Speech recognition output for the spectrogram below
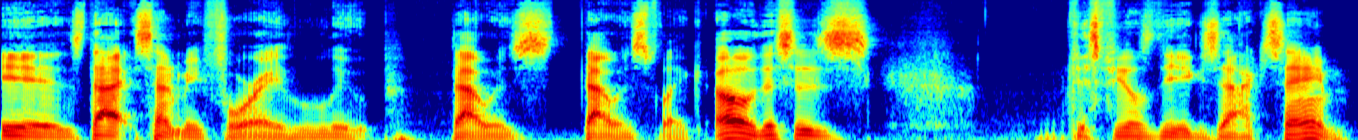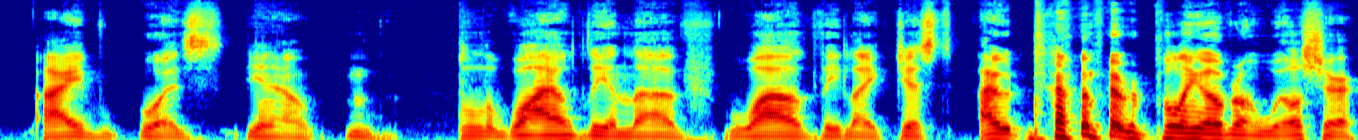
is that sent me for a loop. That was that was like, oh, this is this feels the exact same. I was, you know, wildly in love, wildly like just. I, I remember pulling over on Wilshire,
